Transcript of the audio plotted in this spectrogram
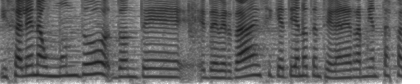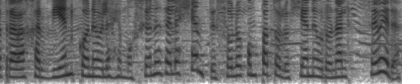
y salen a un mundo donde eh, de verdad en psiquiatría no te entregan herramientas para trabajar bien con las emociones de la gente, solo con patología neuronal severa.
